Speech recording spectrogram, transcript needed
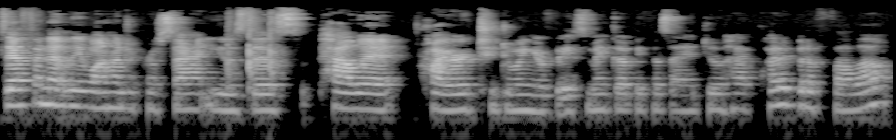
Definitely 100% use this palette prior to doing your face makeup because I do have quite a bit of fallout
